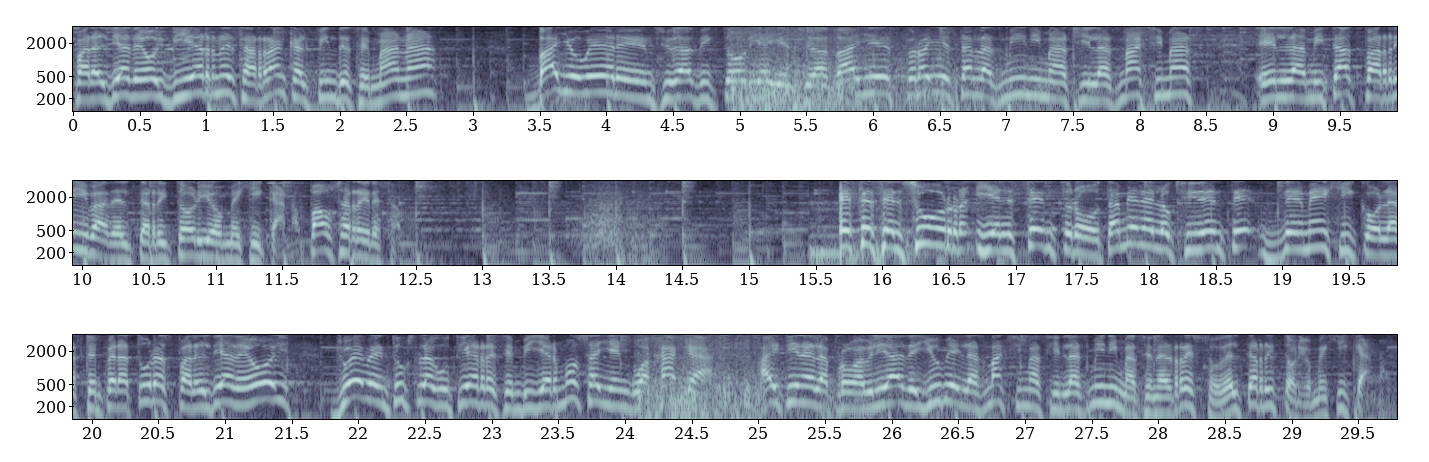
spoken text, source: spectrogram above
Para el día de hoy, viernes, arranca el fin de semana. Va a llover en Ciudad Victoria y en Ciudad Valles, pero ahí están las mínimas y las máximas en la mitad para arriba del territorio mexicano. Pausa, regresamos. Este es el sur y el centro, también el occidente de México. Las temperaturas para el día de hoy llueve en Tuxtla Gutiérrez, en Villahermosa y en Oaxaca. Ahí tiene la probabilidad de lluvia y las máximas y las mínimas en el resto del territorio mexicano.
